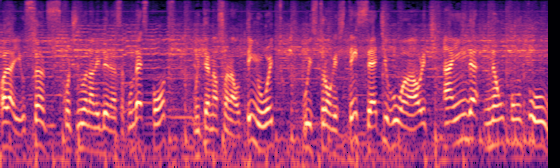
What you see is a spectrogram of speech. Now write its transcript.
Olha aí, o Santos continua na liderança com 10 pontos, o Internacional tem 8, o Strongest tem 7 e o Juan Auret ainda não pontuou.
